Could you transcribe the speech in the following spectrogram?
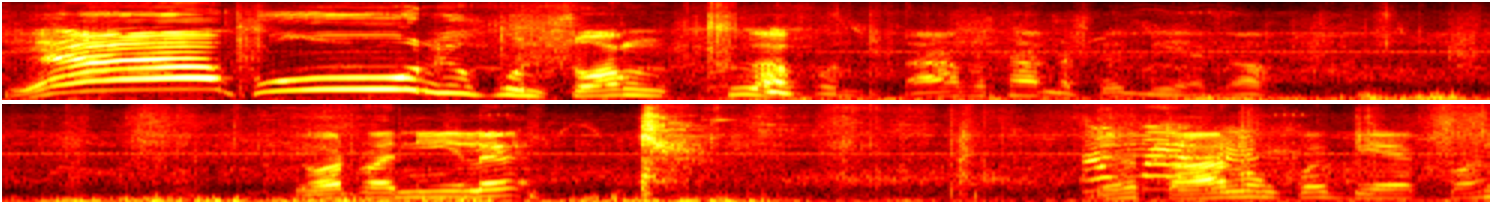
เดี๋ยวพูนอยู่ฝุ่นสองเครือฝุ่นตาพระท่านน่ะไปเบียกเอาจอดวันนี้แหละเดี๋ยวตาลงไปเบียกก่อน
